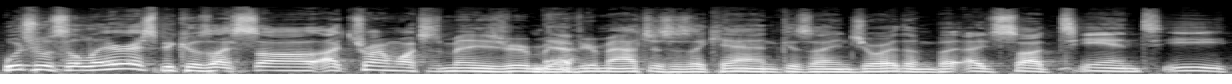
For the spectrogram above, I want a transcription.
Which was hilarious because I saw. I try and watch as many of your, Yeah. of your matches as I can because I enjoy them. But I saw TNT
